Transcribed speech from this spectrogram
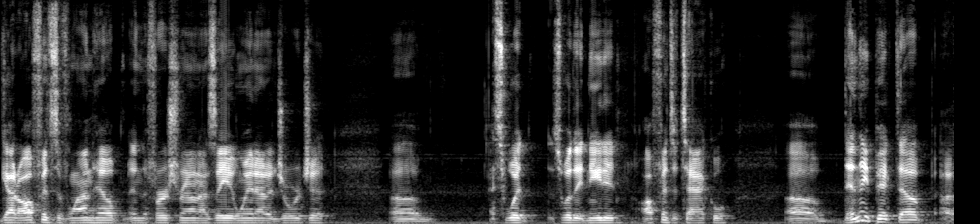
got offensive line help in the first round. Isaiah Wynn out of Georgia. Um, that's what that's what they needed. Offensive tackle. Uh, then they picked up a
